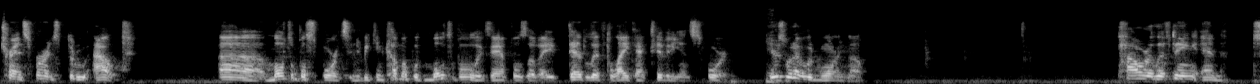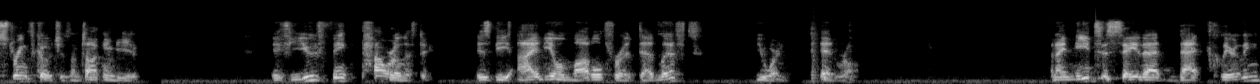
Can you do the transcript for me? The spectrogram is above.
transference throughout uh, multiple sports, and we can come up with multiple examples of a deadlift-like activity in sport. Here's what I would warn, though: powerlifting and strength coaches. I'm talking to you. If you think powerlifting is the ideal model for a deadlift, you are dead wrong. And I need to say that that clearly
